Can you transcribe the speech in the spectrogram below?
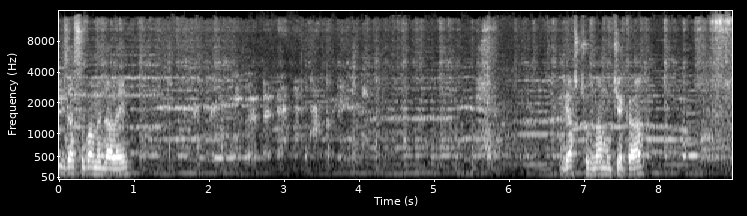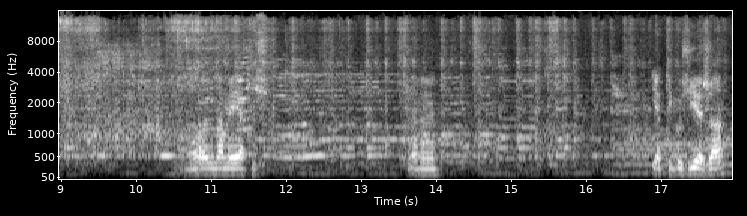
i zasuwamy dalej. Jaszczur nam ucieka. No i mamy jakiś e, jakiegoś jeża.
